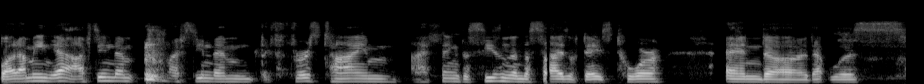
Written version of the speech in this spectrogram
But I mean, yeah, I've seen them. I've seen them the first time. I think the season and the size of days tour, and uh, that was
